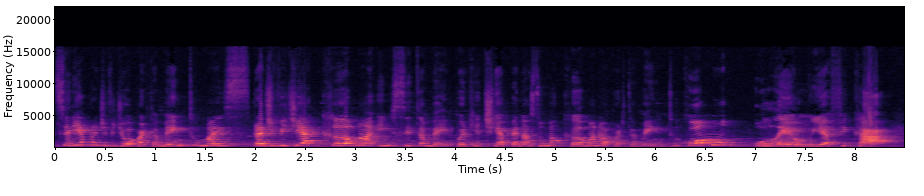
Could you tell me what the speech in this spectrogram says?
Seria para dividir o apartamento, mas para dividir a cama em si também, porque tinha apenas uma cama no apartamento. Como o Leon ia ficar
